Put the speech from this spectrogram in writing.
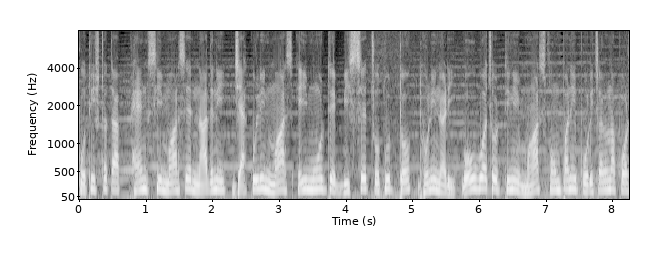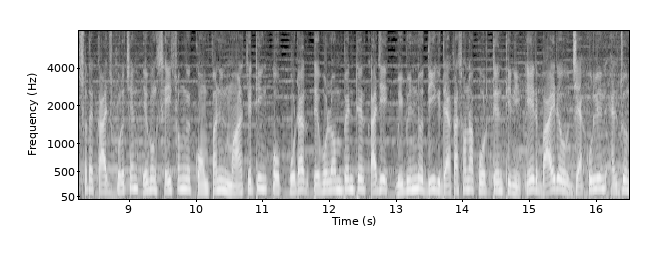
প্রতিষ্ঠাতা ফ্র্যাঙ্ক সি মার্সের নাতনি জ্যাকুলিন মার্স এই মুহূর্তে বিশ্বের চতুর্থ ধনী নারী। বহু বছর তিনি মার্স কোম্পানির পরিচালনা পর্ষদে কাজ করেছেন এবং সেই সঙ্গে কোম্পানির মার্কেটিং ও প্রোডাক্ট ডেভেলপমেন্টের কাজে বিভিন্ন দিক দেখাশোনা করতেন তিনি। এর বাইরেও জ্যাকুলিন একজন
